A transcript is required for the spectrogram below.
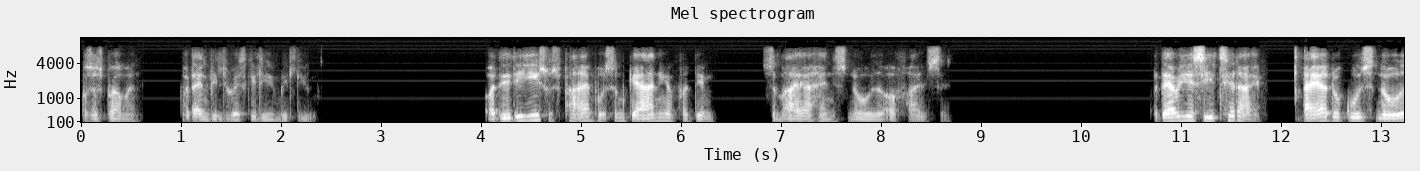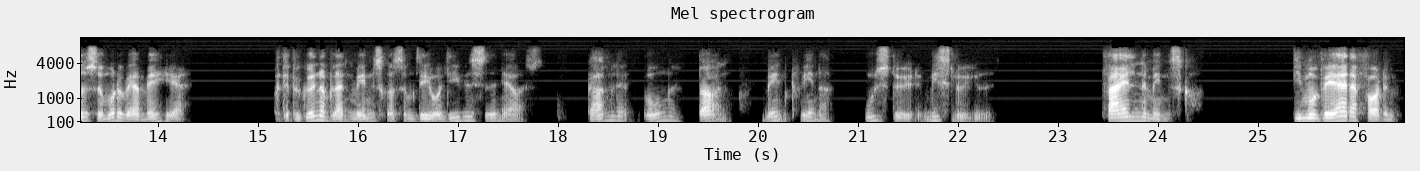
Og så spørger man, hvordan vil du, jeg skal leve mit liv? Og det er det, Jesus peger på som gerninger for dem, som ejer hans nåde og frelse. Og der vil jeg sige til dig, er du Guds nåde, så må du være med her. Og det begynder blandt mennesker, som lever lige ved siden af os. Gamle, unge, børn, mænd, kvinder, udstødte, mislykkede, fejlende mennesker. Vi må være der for dem,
